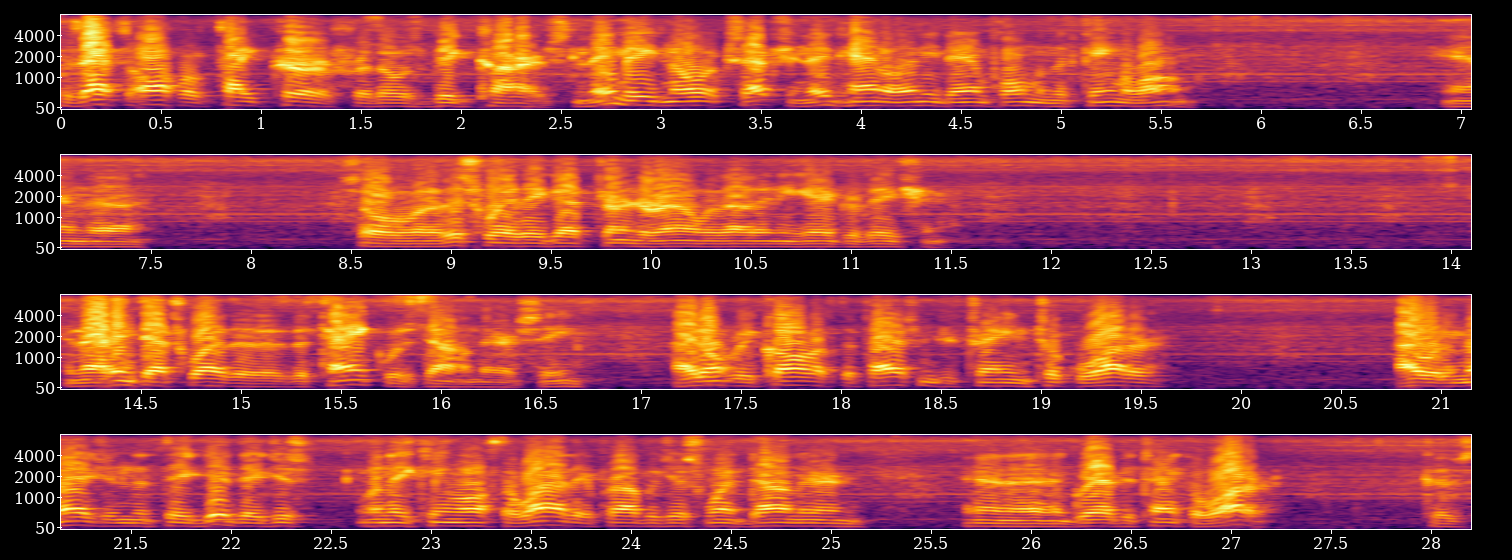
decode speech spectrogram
that's awful tight curve for those big cars. And they made no exception. They'd handle any damn Pullman that came along. And uh, so uh, this way they got turned around without any aggravation. And I think that's why the, the tank was down there, see? I don't recall if the passenger train took water. I would imagine that they did. They just, when they came off the wire, they probably just went down there and, and uh, grabbed a tank of water. Because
